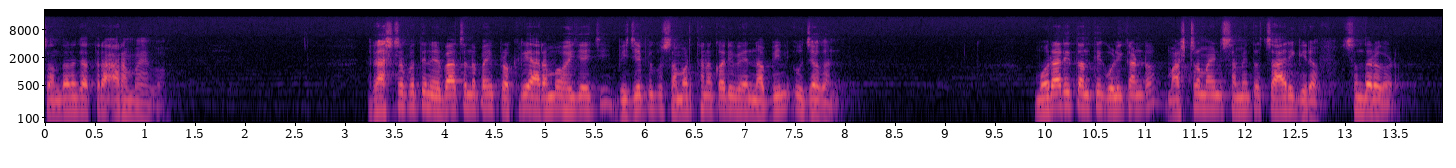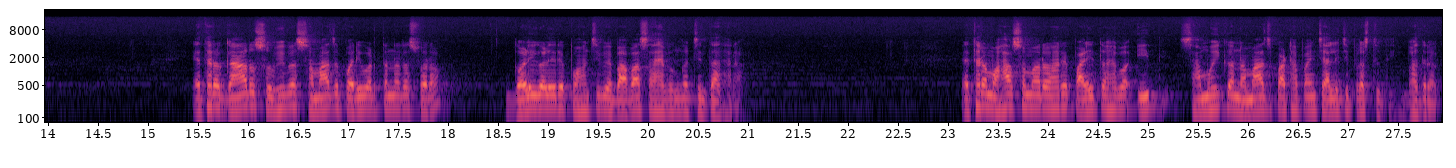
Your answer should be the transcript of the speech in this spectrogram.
ଚନ୍ଦନ ଯାତ୍ରା ଆରମ୍ଭ ହେବ। ରାଷ୍ଟ୍ରପତି ନିର୍ବାଚନ ପାଇଁ ପ୍ରକ୍ରିୟା ଆରମ୍ଭ ହୋଇଯାଇଛି ବିଜେପିକୁ ସମର୍ଥନ କରିବେ ନବୀନ ଓ ଜଗନ। ମୋରାରୀ ତନ୍ତୀ ଗୁଳିକାଣ୍ଡ ମାଷ୍ଟରମାଇଣ୍ଡ ସମେତ ଚାରି ଗିରଫ ସୁନ୍ଦରଗଡ଼ ଏଥର ଗାଁରୁ ଶୁଭିବ ସମାଜ ପରିବର୍ତ୍ତନର ସ୍ୱର ଗଳିଗଳିରେ ପହଞ୍ଚିବେ ବାବା ସାହେବଙ୍କ ଚିନ୍ତାଧାରା ଏଥର ମହାସମାରୋହରେ ପାଳିତ ହେବ ଇଦ୍ ସାମୂହିକ ନମାଜ ପାଠ ପାଇଁ ଚାଲିଛି ପ୍ରସ୍ତୁତି ଭଦ୍ରକ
